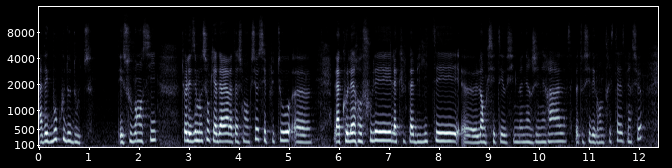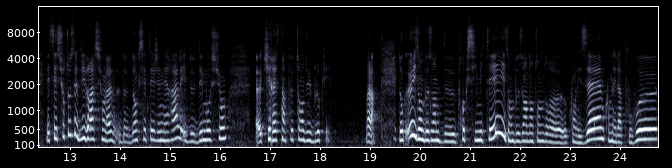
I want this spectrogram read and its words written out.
avec beaucoup de doutes. Et souvent aussi, tu vois, les émotions qu'il y a derrière l'attachement anxieux, c'est plutôt euh, la colère refoulée, la culpabilité, euh, l'anxiété aussi de manière générale. Ça peut être aussi des grandes tristesses, bien sûr. Mais c'est surtout cette vibration-là d'anxiété générale et d'émotions qui restent un peu tendues, bloquées. Voilà. Donc eux, ils ont besoin de proximité, ils ont besoin d'entendre euh, qu'on les aime, qu'on est là pour eux,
